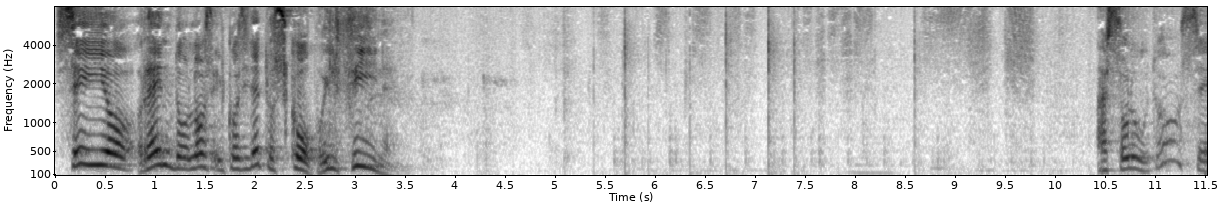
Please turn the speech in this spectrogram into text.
Se io rendo lo- il cosiddetto scopo, il fine, assoluto, se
